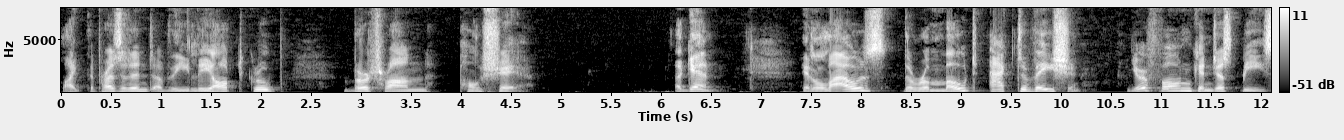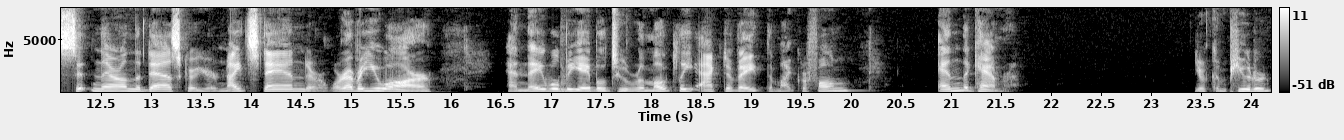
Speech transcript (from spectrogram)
like the president of the LIOT Group, Bertrand Pancher. Again, it allows the remote activation. Your phone can just be sitting there on the desk or your nightstand or wherever you are, and they will be able to remotely activate the microphone and the camera. Your computer,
